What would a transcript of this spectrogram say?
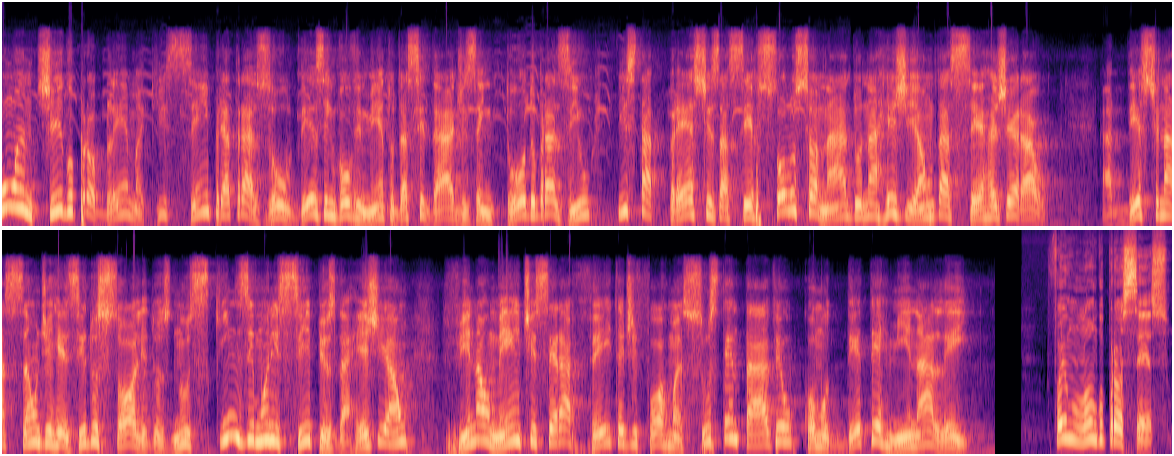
Um antigo problema que sempre atrasou o desenvolvimento das cidades em todo o Brasil está prestes a ser solucionado na região da Serra Geral. A destinação de resíduos sólidos nos 15 municípios da região finalmente será feita de forma sustentável, como determina a lei. Foi um longo processo,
